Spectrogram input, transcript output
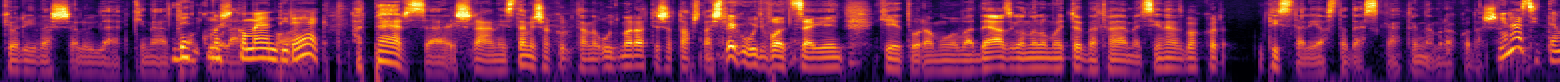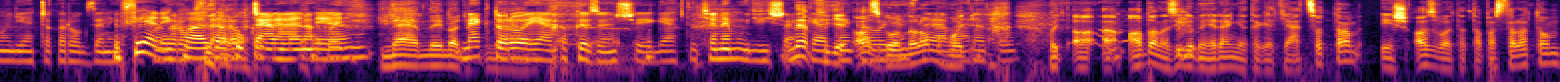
körívessel úgy lekínáltam De most komolyan direkt? Hát persze, és ránéztem, és akkor utána úgy maradt, és a tapsnás még úgy volt szegény két óra múlva. De azt gondolom, hogy többet, ha elmegy színházba, akkor tiszteli azt a deszkát, hogy nem rakod a Én semmit. azt hittem, hogy ilyet csak a rockzenészek, Félnék, ha az apukám lennél. Nem, én nagyon, megtorolják nem. a közönséget, hogyha nem úgy Nem, viselkednek, figyelj, azt gondolom, hogy, hogy a, a, abban az időben én rengeteget játszottam, és az volt a tapasztalatom,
